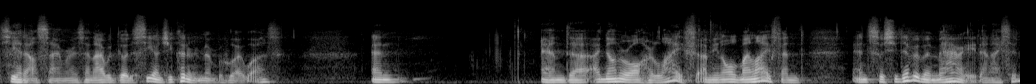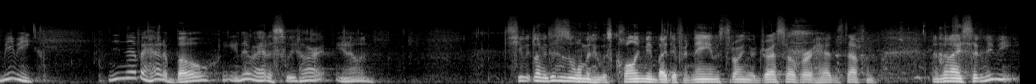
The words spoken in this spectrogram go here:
she had Alzheimer's, and I would go to see her, and she couldn't remember who I was. And, and uh, I'd known her all her life, I mean, all my life. And, and so she'd never been married. And I said, Mimi, you never had a beau? You never had a sweetheart? You know? And she, I mean, this is a woman who was calling me by different names, throwing her dress over her head and stuff. And, and then I said, Mimi,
